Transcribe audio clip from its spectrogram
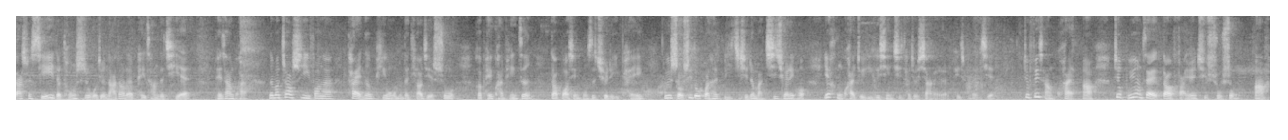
达成协议的同时，我就拿到了赔偿的钱，赔偿款。那么肇事一方呢，他也能凭我们的调解书和赔款凭证到保险公司去理赔，因为手续都管他理齐了嘛，齐全了以后，也很快就一个星期他就下来了赔偿的钱。就非常快啊，就不用再到法院去诉讼啊。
